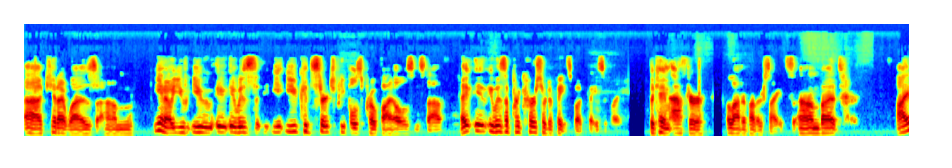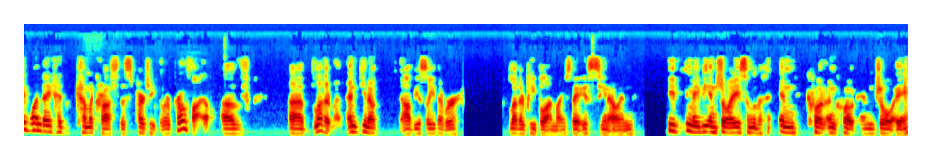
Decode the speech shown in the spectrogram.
uh, kid I was, um, you know, you you it, it was you, you, could search people's profiles and stuff. It, it, was a precursor to Facebook, basically. Became after a lot of other sites, um, but I one day had come across this particular profile of uh, Leatherman, and you know, obviously there were leather people on MySpace, you know, and he'd maybe enjoy some of the in quote unquote enjoy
